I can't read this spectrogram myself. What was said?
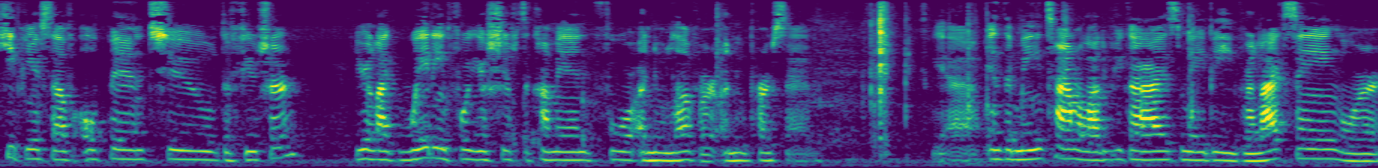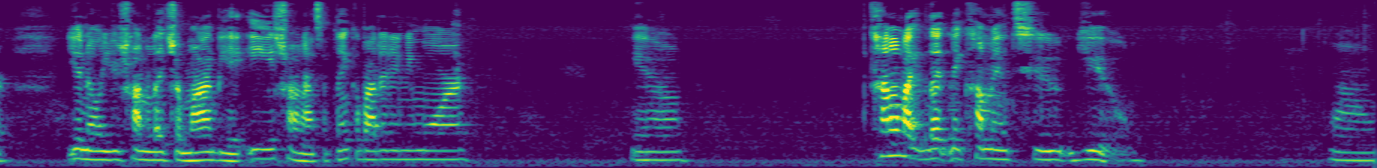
keeping yourself open to the future. You're like waiting for your shifts to come in for a new lover, a new person. Yeah. In the meantime, a lot of you guys may be relaxing or, you know, you're trying to let your mind be at ease, trying not to think about it anymore. Yeah. Kind of like letting it come into you. Wow.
